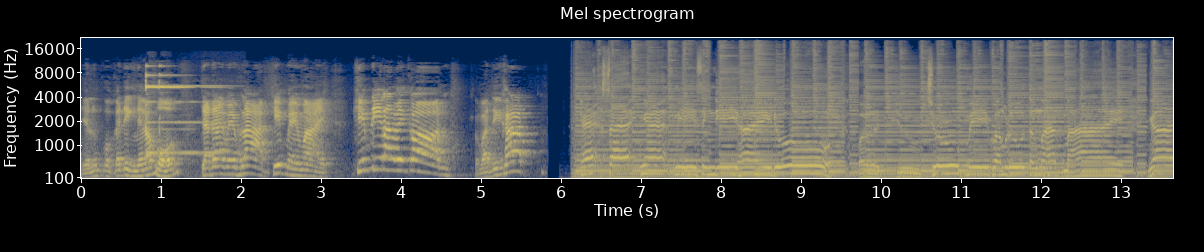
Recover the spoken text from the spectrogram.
อย่าลืมกดกระดิ่งนะครับผม จะได้ไม่พลาดคลิปใหม่ๆ คลิปนี้ลาไปก่อน สวัสดีครับ แคะแซะแงะมีสิ่งดีให้ดู เปิด YouTube มีความรู้ตั้งมากมาย งาน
